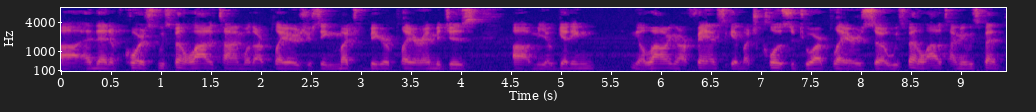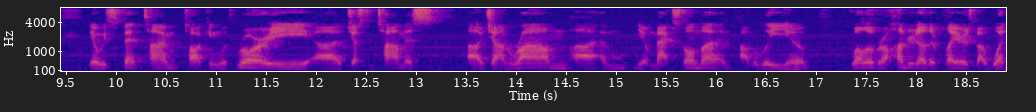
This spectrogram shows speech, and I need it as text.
Uh, and then, of course, we spent a lot of time with our players. You're seeing much bigger player images. Um, you know, getting you know, allowing our fans to get much closer to our players. So we spent a lot of time. I mean, we spent, you know, we spent time talking with Rory, uh, Justin Thomas, uh, Jon Rahm, uh, and you know, Max Homa, and probably you know, well over hundred other players about what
